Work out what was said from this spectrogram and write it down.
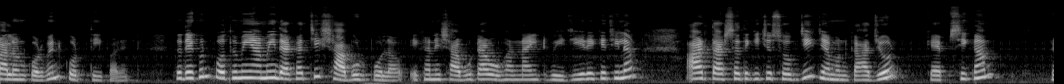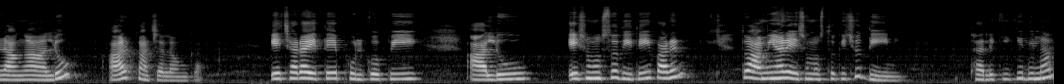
পালন করবেন, করতেই পারেন। তো দেখুন, প্রথমেই আমি দেখাচ্ছি সাবুর পোলাও। এখানে সাবুটা ওভারনাইট ভিজিয়ে রেখেছিলাম। আর তার সাথে কিছু সবজি, যেমন গাজর, ক্যাপসিকাম, রাঙা আলু আর কাঁচা লঙ্কা। এছাড়া এতে ফুলকপি, আলু, এই সমস্ত দিতেই পারেন। তো আমি আর এই সমস্ত কিছু দিইনি। তাহলে কি কি দিলাম?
